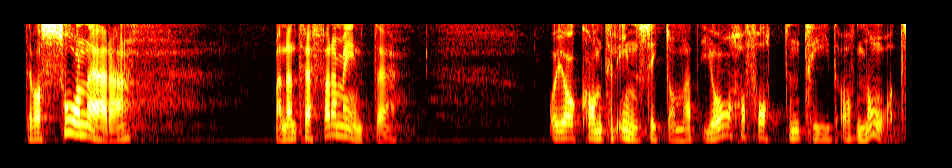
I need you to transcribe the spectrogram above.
Det var så nära, men den träffade mig inte. Och jag kom till insikt om att jag har fått en tid av nåd.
